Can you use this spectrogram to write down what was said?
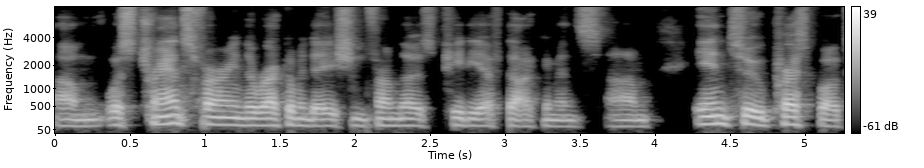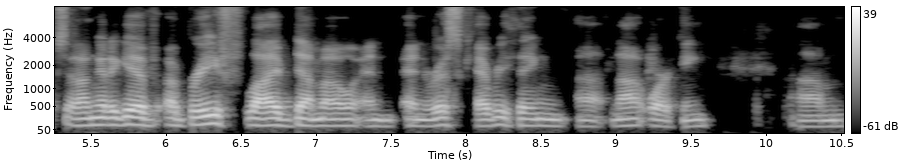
um, was transferring the recommendation from those PDF documents um, into Pressbooks. And I'm going to give a brief live demo and, and risk everything uh, not working um,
